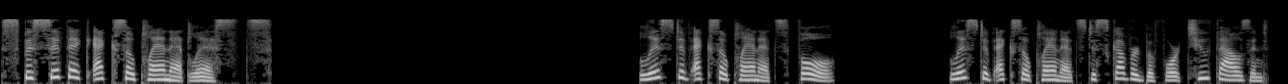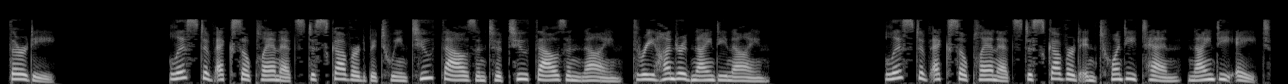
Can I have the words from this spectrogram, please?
Specific exoplanet lists. List of exoplanets full. List of exoplanets discovered before 2030 List of exoplanets discovered between 2000 to 2009 399 List of exoplanets discovered in 2010 98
